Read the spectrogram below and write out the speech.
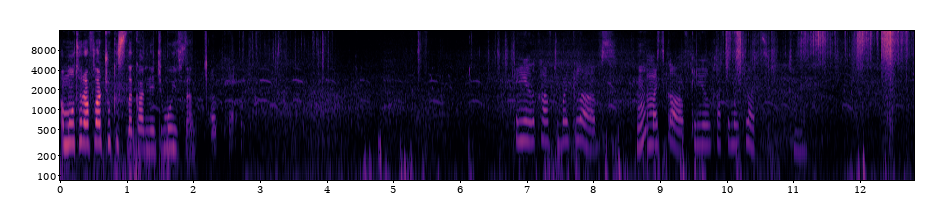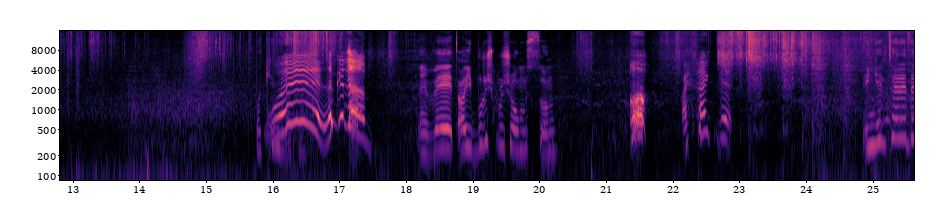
Ama o taraflar çok ıslak anneciğim o yüzden. Okay. Can you look after my gloves? Hmm? And my scarf. Can you look after my gloves? Tamam. Bakayım. at them. Evet. Ay buruş buruş olmuşsun. Oh, I like this. İngiltere'de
